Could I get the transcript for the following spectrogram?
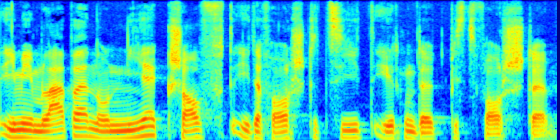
in meinem Leben noch nie geschafft, in der Fastenzeit irgendetwas zu fasten.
